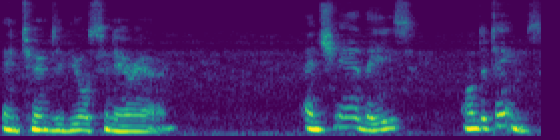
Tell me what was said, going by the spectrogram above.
in terms of your scenario. And share these onto Teams.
